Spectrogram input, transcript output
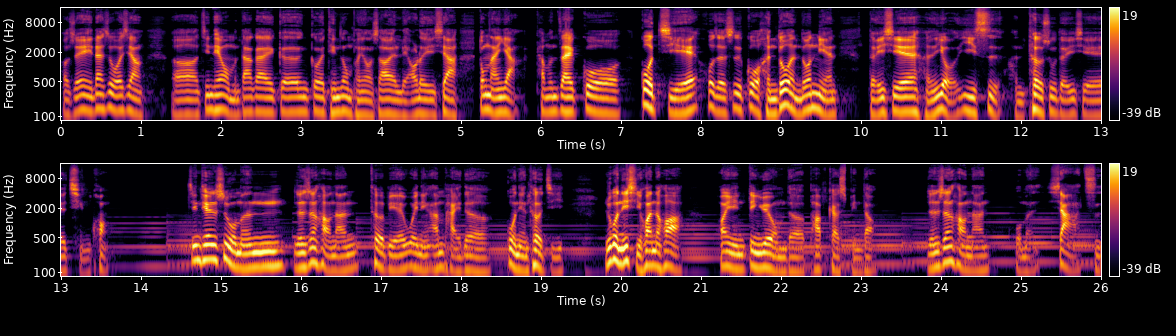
哦，所以但是我想，呃，今天我们大概跟各位听众朋友稍微聊了一下东南亚他们在过过节或者是过很多很多年。的一些很有意思、很特殊的一些情况。今天是我们人生好难特别为您安排的过年特辑。如果你喜欢的话，欢迎订阅我们的 Podcast 频道。人生好难，我们下次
